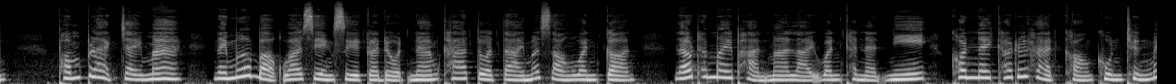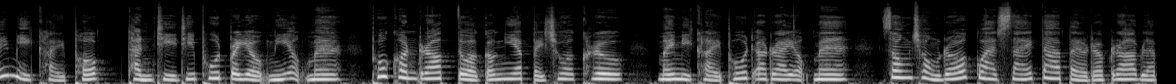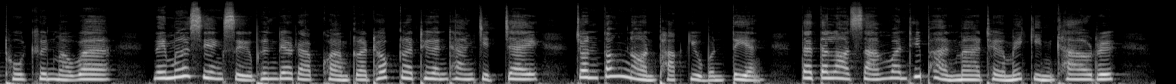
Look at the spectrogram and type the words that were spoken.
ผมแปลกใจมาก ในเมื่อบอกว่าเสียงซือกระโดดน้ำฆ่าตัวตายเมื่อสองวันก่อน แล้วทำไมผ่านมาหลายวันขนาดนี้ คนในคฤหาสน์ของคุณถึงไม่มีใครพบ ทันทีที่พูดประโยคนี้ออกมา ผู้คนรอบตัวก็เงียบไปชั่วครู่ ไม่มีใครพูดอะไรออกมา ทรงฉงโรกกวาดสายตาไปรอบๆ และพูดขึ้นมาว่าในเมื่อเสียงสื่อเพิ่งได้รับความกระทบกระเทือนทางจิตใจ จนต้องนอนพักอยู่บนเตียง แต่ตลอดสามวันที่ผ่านมาเธอไม่กินข้าวหรือ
